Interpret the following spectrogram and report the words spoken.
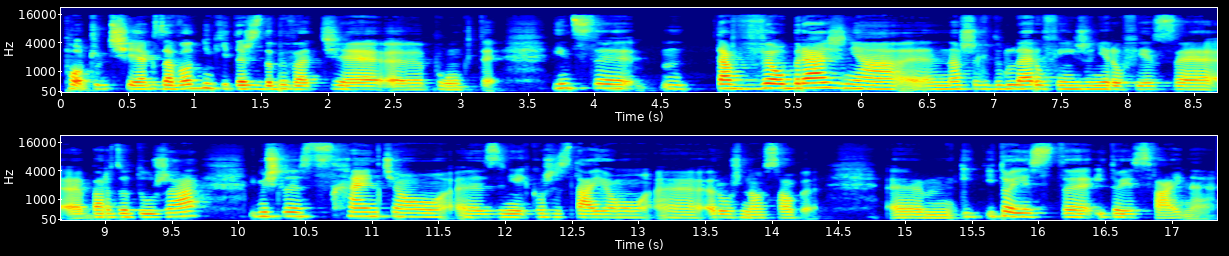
poczuć się jak zawodnik i też zdobywać punkty. Więc ta wyobraźnia e, naszych dudlerów i inżynierów jest e, bardzo duża i myślę, że z chęcią e, z niej korzystają różne osoby. I, I, to jest, I to jest fajne.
